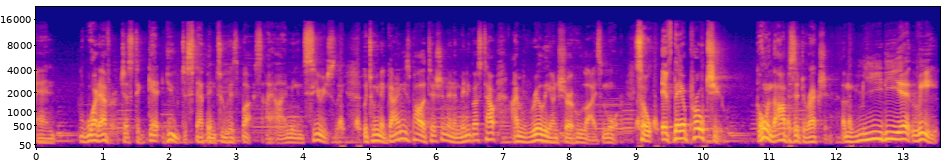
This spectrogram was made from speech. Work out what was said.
and whatever just to get you to step into his bus. I, I mean, seriously, between a Guyanese politician and a minibus tout, I'm really unsure who lies more. So if they approach you, go in the opposite direction immediately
